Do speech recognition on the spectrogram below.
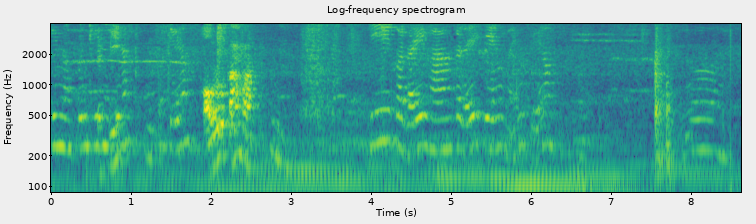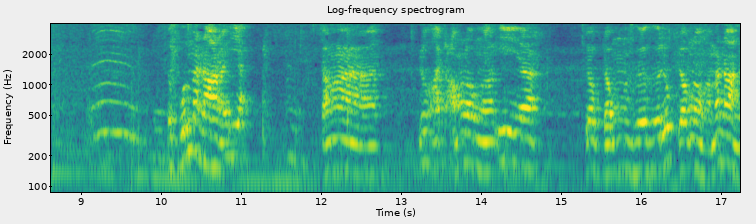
kim nào phương Cái kim kia. Ừ, cái kia khổ lúc cắm mà Chi cái đấy ha. Cái đấy chen này cái kia đó. Ừ. Ừ. tôi cuốn mà non rồi y ạ Ừ. xong à, lúc ở trỏng luôn y ờ, chụp trống hư lúc trống luôn mà mất non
